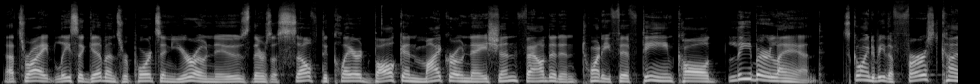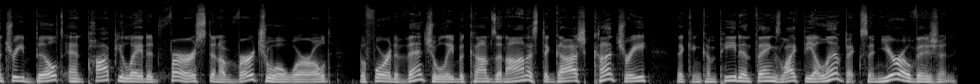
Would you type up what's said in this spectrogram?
That's right, Lisa Gibbons reports in Euronews there's a self declared Balkan micronation founded in 2015 called Liberland. It's going to be the first country built and populated first in a virtual world before it eventually becomes an honest to gosh country that can compete in things like the Olympics and Eurovision.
